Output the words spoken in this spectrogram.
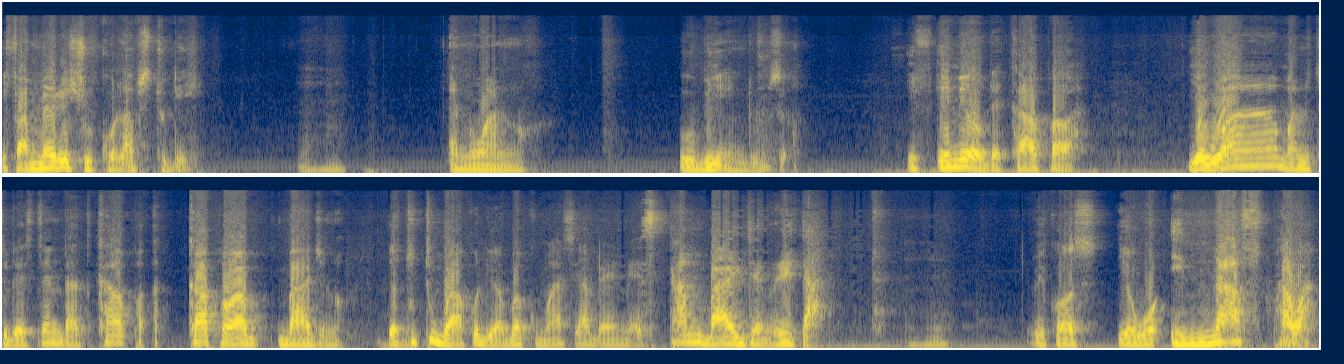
If America should collapse today, and one will be in doom so. If any of the car power, you want money to the extent that car, car power badge no, you tutu baako de aba kumasi abɛn a standby generator. Because you were enough power,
